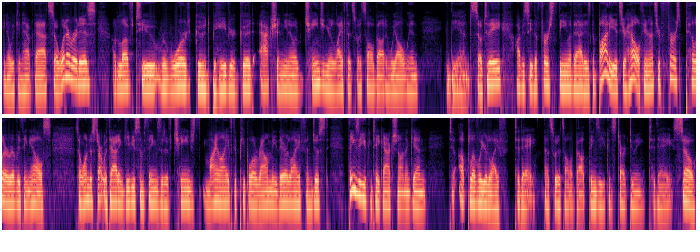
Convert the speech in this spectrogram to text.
You know, we can have that. So whatever it is, I'd love to reward good behavior, good action, you know, changing your life. That's what it's all about. And we all win in the end. So today, obviously, the first theme of that is the body. It's your health. You know, that's your first pillar of everything else. So I wanted to start with that and give you some things that have changed my life, the people around me, their life, and just things that you can take action on. Again, to uplevel your life today. That's what it's all about. Things that you can start doing today. So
